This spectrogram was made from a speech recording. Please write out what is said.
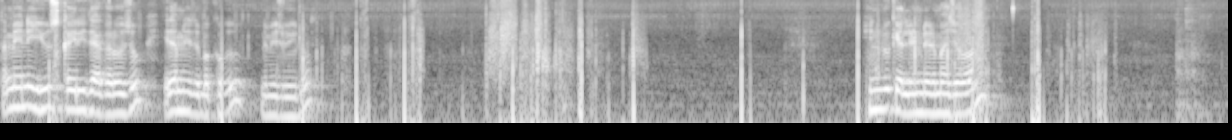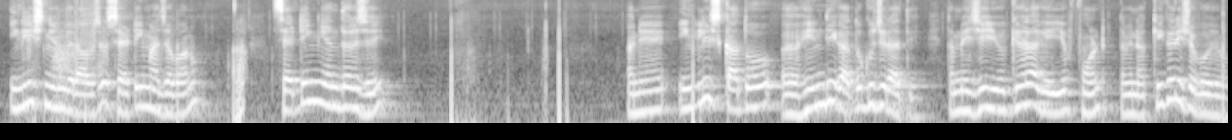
તમે એને યુઝ કઈ રીતે કરો છો એ તમને બતાવું તમે જોઈ લો. હિન્દુ કેલેન્ડરમાં જવાનું. ઇંગ્લિશની અંદર આવશે સેટિંગમાં જવાનું. સેટિંગની અંદર જઈ અને ઇંગ્લિશ કાં તો હિન્દી કાં તો ગુજરાતી. તમને જે યોગ્ય લાગે એ ફોન્ટ તમે નક્કી કરી શકો છો.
